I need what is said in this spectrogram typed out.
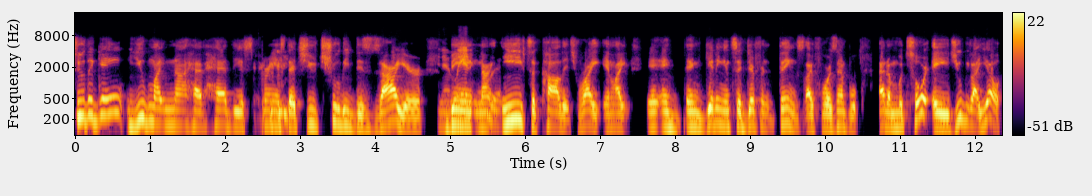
to the game, you might not have had the experience that you truly desire being naive to college, right? And like and, and getting into different things. Like, for example, at a mature age, you'd be like, yo,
